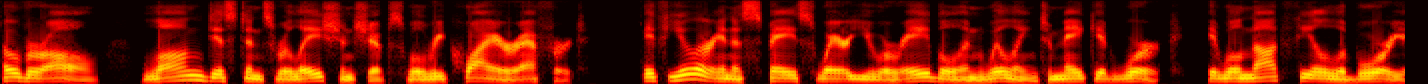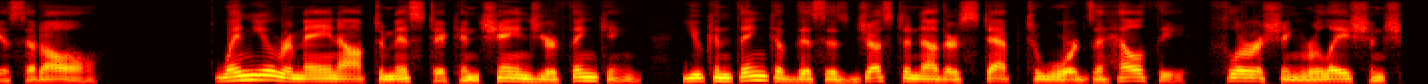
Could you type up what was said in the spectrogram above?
Overall, long distance relationships will require effort. If you are in a space where you are able and willing to make it work, it will not feel laborious at all. When you remain optimistic and change your thinking, you can think of this as just another step towards a healthy, flourishing relationship.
